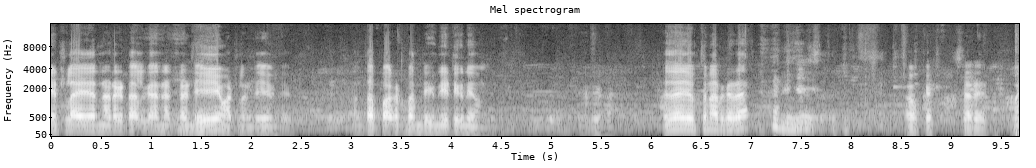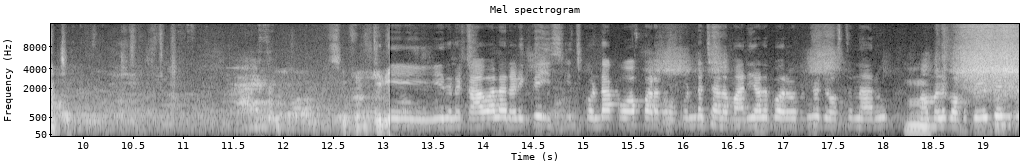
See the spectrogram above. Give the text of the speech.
ఎట్లా అడగటాలు కానీ అట్లాంటి ఏం అట్లాంటి ఏం లేదు. అంతా పకడ్బందీగా నీట్గానే ఉంది. ఏదో చెప్తున్నారు కదా? ఓకే సరే మంచి ఏదైనా కావాలని అడిగితే ఇసుకించకుండా కోపడకోకుండా చాలా మర్యాద పూర్వకంగా చూస్తున్నారు మమ్మల్ని ఒక పేషెంట్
